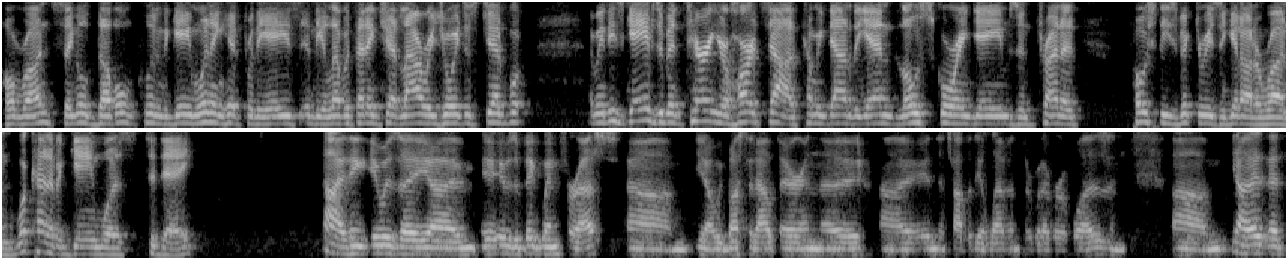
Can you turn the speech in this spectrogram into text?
Home run, single, double, including the game winning hit for the A's in the 11th inning. Jed Lowrie joins us. Jed, I mean, these games have been tearing your hearts out coming down to the end, low scoring games, and trying to post these victories and get on a run. What kind of a game was today? No, I think it was a uh, it was a big win for us. Um, you know, we busted out there in the uh, in the top of the 11th or whatever it was, and um, you know that, that,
